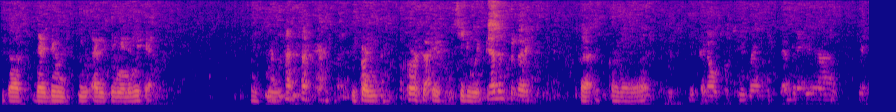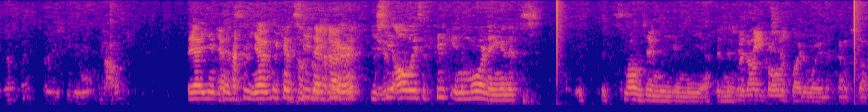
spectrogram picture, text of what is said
because they don't do anything in the weekend. You can- You can perfectly see the weeks. Yeah, that's today. Yeah, it's for the- You can also see when, when uh, so you see the working hours. Yeah, you can see. Yeah, we can see that here. You see always a peak in the morning, and it's it, it slows in the in the. Uh, in This is the without crawlers, by the way, and that kind of stuff.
